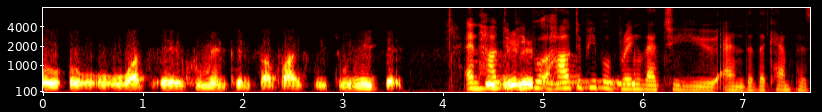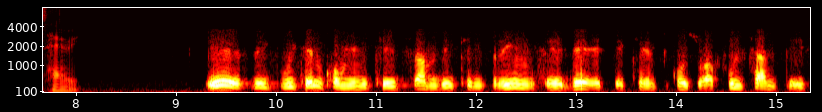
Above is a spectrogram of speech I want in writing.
or, or, or what a human can survive with. We need that. And how do people how do people bring that to you and the campus, Harry? Yes, they, we can communicate. Some they can bring uh, there at the camp because we are full time based.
